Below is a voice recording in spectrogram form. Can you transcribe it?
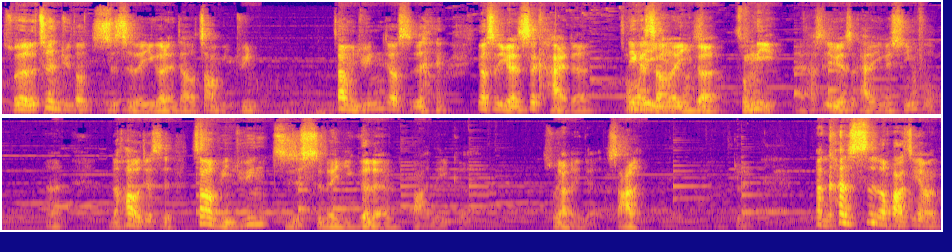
所有的证据都直指了一个人，叫做赵秉钧。赵秉钧就是 又是袁世凯的那个时候的一个总理，哎他是袁世凯的一个心腹，嗯，然后就是赵秉钧指使的一个人把那个宋孝仁给杀了。对，那看似的话，这样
